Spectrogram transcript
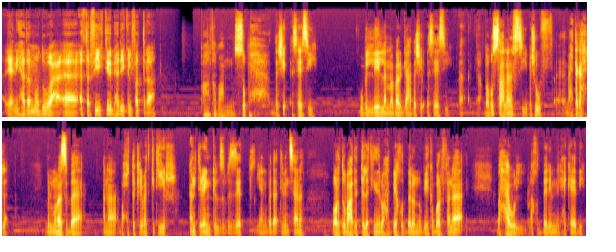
يعني هذا الموضوع آه، أثر فيه كثير بهذيك الفترة. آه طبعا الصبح ده شيء أساسي. وبالليل لما برجع ده شيء أساسي. ببص على نفسي بشوف محتاج أحلق. بالمناسبة أنا بحط كريمات كتير anti wrinkles بالذات يعني بدأت من سنة. برضو بعد ال 30 الواحد بياخد باله إنه بيكبر فأنا بحاول آخد بالي من الحكاية دي.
